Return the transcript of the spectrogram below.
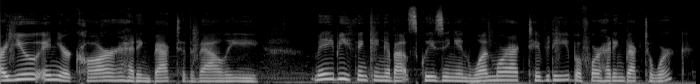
Are you in your car heading back to the valley, maybe thinking about squeezing in one more activity before heading back to work?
